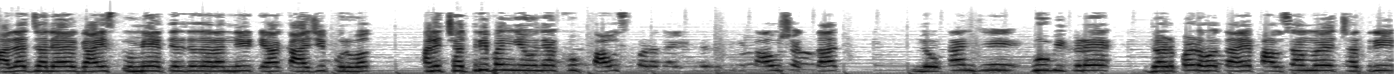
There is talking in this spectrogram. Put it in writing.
हालत झाली आहे. गाईस तुम्ही येतील तर जरा नीट या काळजीपूर्वक. आणि छत्री पण घेऊन या खूप पाऊस पडत आहे इकडे. तुम्ही पाहू शकतात. लोकांची खूप इकडे धडपड होत आहे. पावसामुळे छत्री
